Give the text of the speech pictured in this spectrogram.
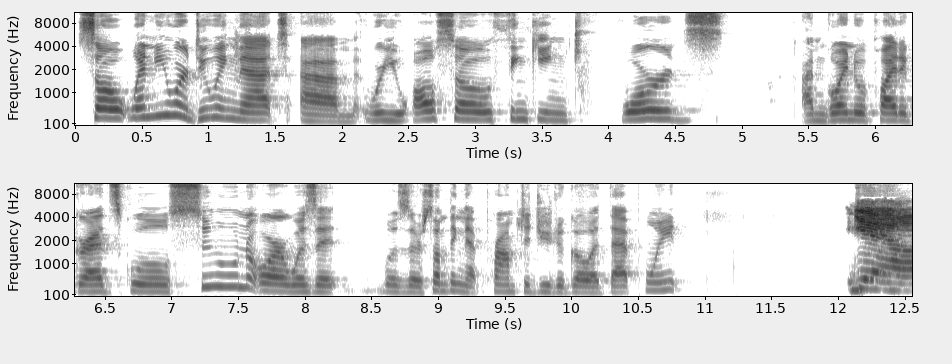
So when you were doing that um, were you also thinking towards i'm going to apply to grad school soon or was it was there something that prompted you to go at that point? Yeah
